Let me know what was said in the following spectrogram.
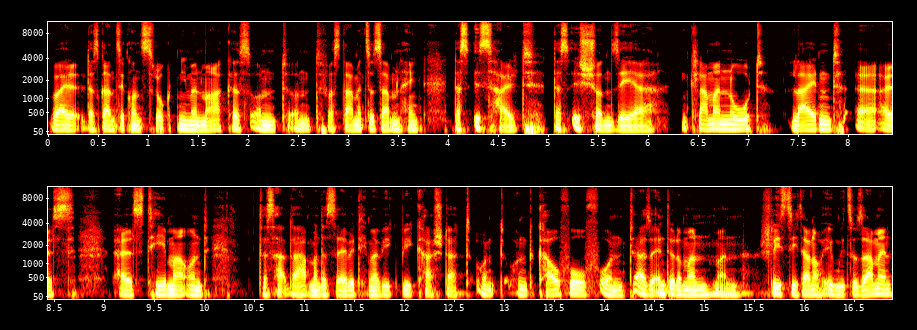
weil das ganze Konstrukt Niemann Marcus und, und was damit zusammenhängt, das ist halt, das ist schon sehr in Klammern Not leidend äh, als, als Thema und das hat, da hat man dasselbe Thema wie, wie Karstadt und, und Kaufhof und also entweder man, man schließt sich da noch irgendwie zusammen,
